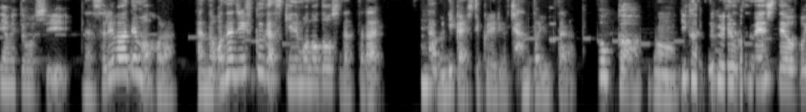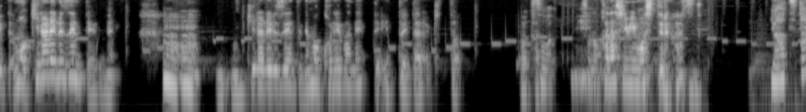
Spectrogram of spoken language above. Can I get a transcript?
やめてほしい。それはでもほら、あの、同じ服が好きな者同士だったら、多分理解してくれるよ、ちゃんと言ったら。そっか。うん。理解してくれるか。説明しておいて、もう着られる前提でね。うんうん。うん、着られる前提でもうこれはねって言っといたらきっと分かそうね。その悲しみも知ってるはず。いや、伝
